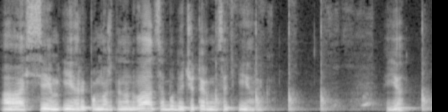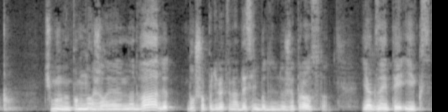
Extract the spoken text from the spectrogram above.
а 7y помножити на 2 це буде 14y. Є? Чому ми помножили на 2? Бо що поділити на 10 буде дуже просто. Як знайти х?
